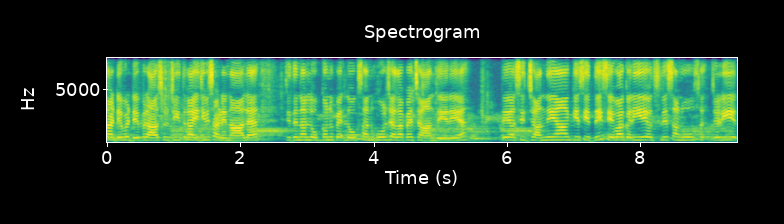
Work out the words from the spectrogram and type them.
ਸਾਡੇ ਵੱਡੇ ਭਰਾ ਸੁਰਜੀਤ ਰਾਏ ਜੀ ਵੀ ਸਾਡੇ ਨਾਲ ਹੈ ਜਿਹਦੇ ਨਾਲ ਲੋਕਾਂ ਨੂੰ ਪਹਿ- ਲੋਕ ਸਾਨੂੰ ਹੋਰ ਜ਼ਿਆਦਾ ਪਹਿਚਾਨ ਦੇ ਰਹੇ ਹੈ। ਤੇ ਅਸੀਂ ਚਾਹੁੰਦੇ ਹਾਂ ਕਿ ਅਸੀਂ ਇੱਦਾਂ ਹੀ ਸੇਵਾ ਕਰੀਏ ਇਸ ਲਈ ਸਾਨੂੰ ਜਿਹੜੀ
